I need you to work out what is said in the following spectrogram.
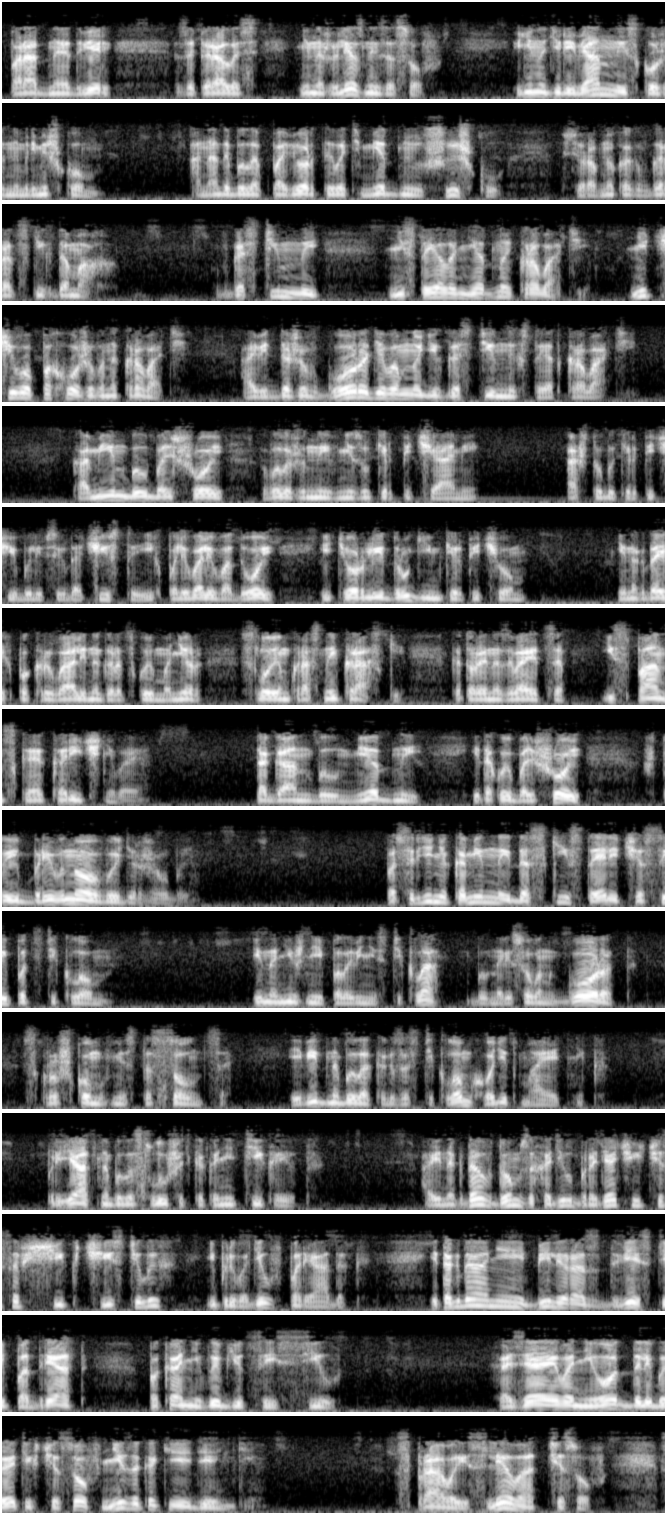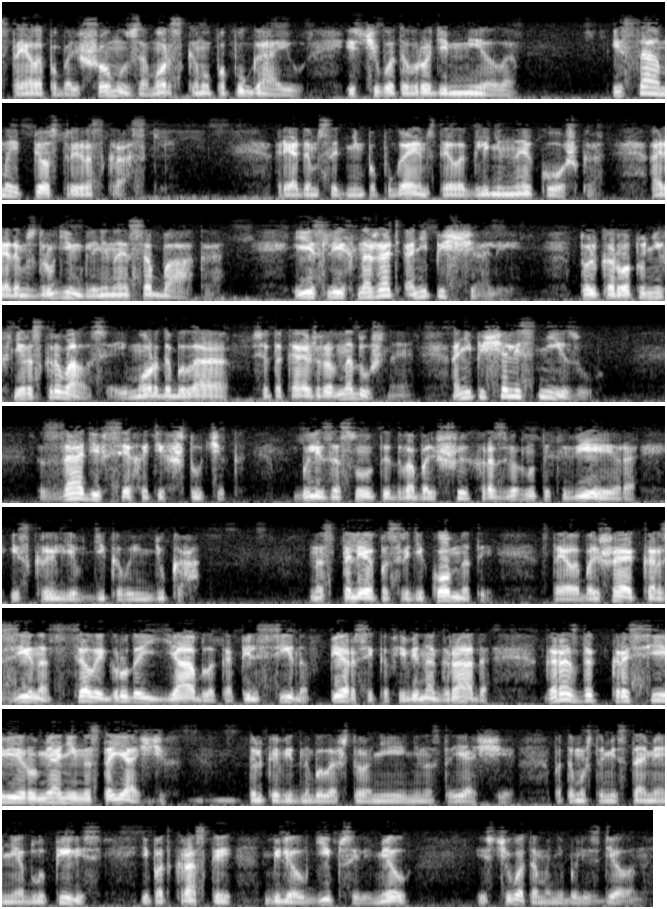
Парадная дверь запиралась не на железный засов и не на деревянный с кожаным ремешком, а надо было повертывать медную шишку, все равно как в городских домах. В гостиной не стояло ни одной кровати, ничего похожего на кровать, а ведь даже в городе во многих гостиных стоят кровати. Камин был большой, выложенный внизу кирпичами. А чтобы кирпичи были всегда чистые, их поливали водой и терли другим кирпичом. Иногда их покрывали на городской манер слоем красной краски, которая называется «испанская коричневая». Таган был медный и такой большой, что и бревно выдержал бы. Посредине каминной доски стояли часы под стеклом, и на нижней половине стекла был нарисован город — с кружком вместо солнца, и видно было, как за стеклом ходит маятник. Приятно было слушать, как они тикают. А иногда в дом заходил бродячий часовщик, чистил их и приводил в порядок. и тогда они били раз двести подряд, пока не выбьются из сил. Хозяева не отдали бы этих часов ни за какие деньги. Справа и слева от часов стояла по большому заморскому попугаю из чего-то вроде мела и самой пестрой раскраски. Рядом с одним попугаем стояла глиняная кошка, а рядом с другим глиняная собака. И если их нажать, они пищали. Только рот у них не раскрывался, и морда была все такая же равнодушная. Они пищали снизу. Сзади всех этих штучек были засунуты два больших развернутых веера из крыльев дикого индюка. На столе посреди комнаты стояла большая корзина с целой грудой яблок, апельсинов, персиков и винограда, гораздо красивее и румяней настоящих. Только видно было, что они не настоящие, потому что местами они облупились, и под краской белел гипс или мел, из чего там они были сделаны.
